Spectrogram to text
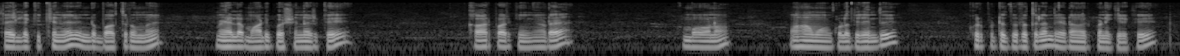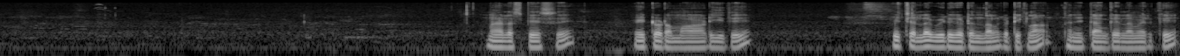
சைடில் கிச்சனு ரெண்டு பாத்ரூமு. மேலே மாடி போஷன் இருக்குது கார் பார்க்கிங்கோட கும்பகோணம் மகாமகம் குளத்துலேருந்து குறிப்பிட்ட தூரத்தில் இந்த இடம் விற்பனைக்கு இருக்குது மேலே ஸ்பேஸு வீட்டோட மாடி இது. ஃபியூச்சரில் வீடு கட்டிருந்தாலும் கட்டிக்கலாம். தண்ணி டேங்க் எல்லாமே இருக்குது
